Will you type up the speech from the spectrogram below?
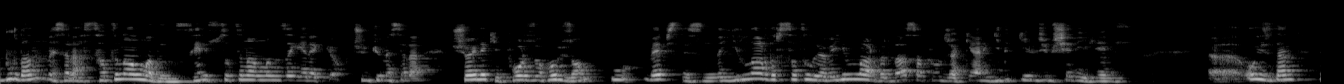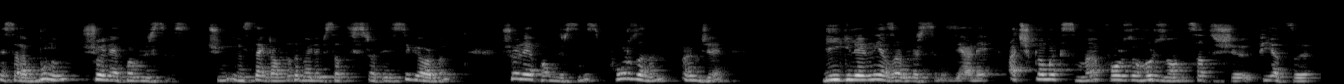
buradan mesela satın almadığınız, henüz satın almanıza gerek yok. Çünkü mesela şöyle ki Forza Horizon bu web sitesinde yıllardır satılıyor ve yıllardır daha satılacak. Yani gidip gelici bir şey değil henüz. Ee, o yüzden mesela bunun şöyle yapabilirsiniz. Çünkü Instagram'da da böyle bir satış stratejisi gördüm. Şöyle yapabilirsiniz. Forza'nın önce bilgilerini yazabilirsiniz. Yani açıklama kısmına Forza Horizon satışı, fiyatı,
